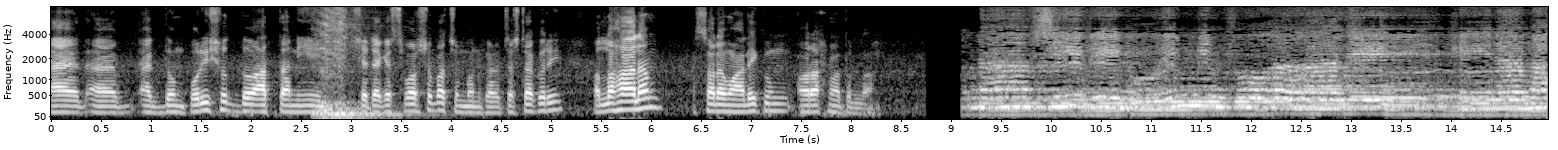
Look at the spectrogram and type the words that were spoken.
আহ, একদম পরিশুদ্ধ আত্মা নিয়ে সেটাকে স্পর্শ বা চুম্বন করার চেষ্টা করি আল্লাহ আলম আসসালামু আলাইকুম আ রহমতুল্লাহ نفسي بنور من فؤادي حينما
